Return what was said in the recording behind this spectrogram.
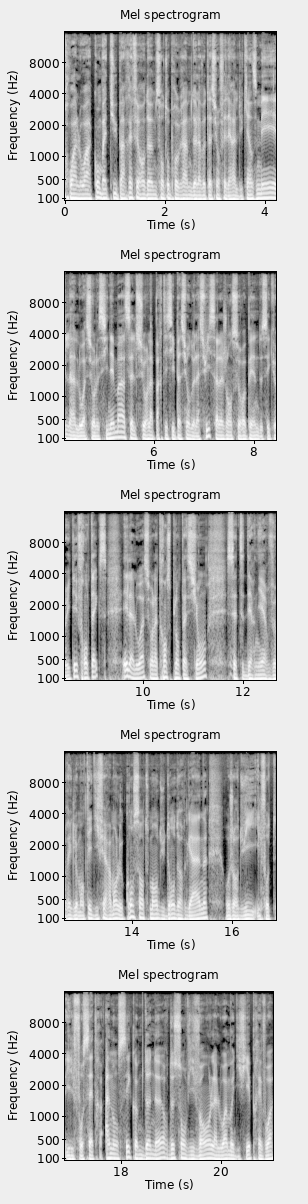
Trois lois combattues par référendum sont au programme de la votation fédérale du 15 mai. La loi sur le cinéma, celle sur la participation de la Suisse à l'Agence européenne de sécurité, Frontex, et la loi sur la transplantation. Cette dernière veut réglementer différemment le consentement du don d'organes. Aujourd'hui, il faut, il faut s'être annoncé comme donneur de son vivant. La loi modifiée prévoit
